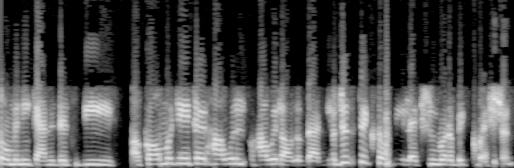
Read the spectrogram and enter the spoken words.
so many candidates be accommodated? How will how will all of that logistics of the election were a big question.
